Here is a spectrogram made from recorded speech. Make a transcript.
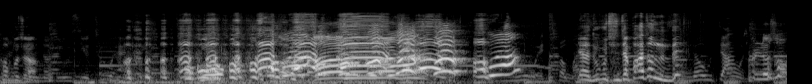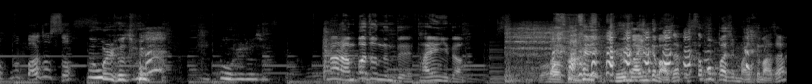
가보자. 아! 뭐야? 야 누구 진짜 빠졌는데? 살려줘. 나 빠졌어. 나 올려줘. 나 올려줘. 난 안 빠졌는데 다행이다. 그 마인드 맞아? 그 썩어 빠진 마인드 맞아?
